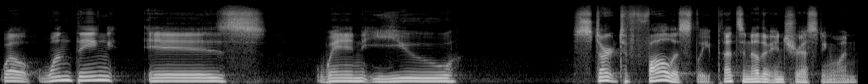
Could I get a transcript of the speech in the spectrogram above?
well, one thing is when you start to fall asleep. That's another interesting one.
